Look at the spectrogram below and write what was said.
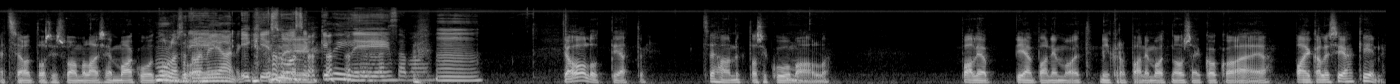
Että se on tosi suomalaisen makuun. Mulla se toimii ainakin. Ikisuosikki. Niin, niin. samoin. Mm. Ja olut tietty. Sehän on nyt tosi kuuma ollut. Paljon pienpanimoit, mikropanimoit nousee koko ajan ja paikallisiakin.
